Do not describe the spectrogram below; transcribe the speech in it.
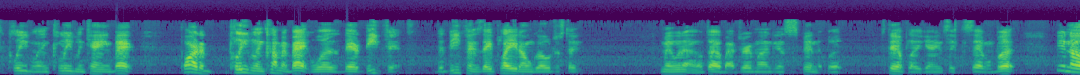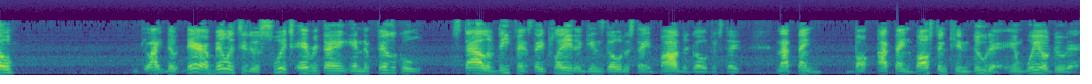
to Cleveland, Cleveland came back. Part of Cleveland coming back was their defense. The defense they played on Golden State. I mean, we're not gonna talk about Draymond getting suspended, but still play game six and seven. But you know, like the, their ability to switch everything in the physical style of defense they played against Golden State bothered Golden State, and I think I think Boston can do that and will do that.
